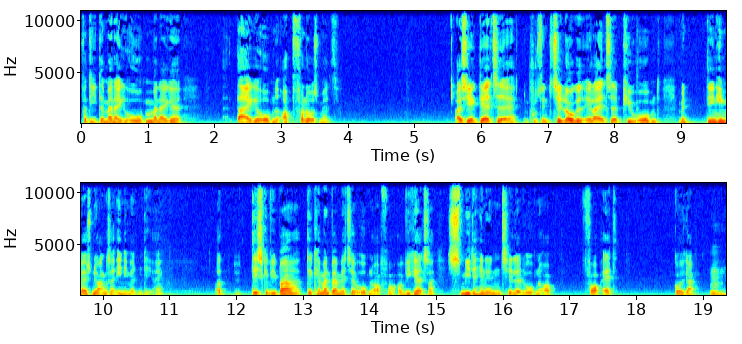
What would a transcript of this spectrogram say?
fordi man er ikke åben, man er ikke, der er ikke åbnet op for noget som helst. Og jeg siger ikke, det altid er fuldstændig tillukket, eller altid er piv åbent, men det er en hel masse nuancer ind imellem der. Ikke? Og det skal vi bare, det kan man være med til at åbne op for, og vi kan altså smitte hinanden til at åbne op for at gå i gang. Mm.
